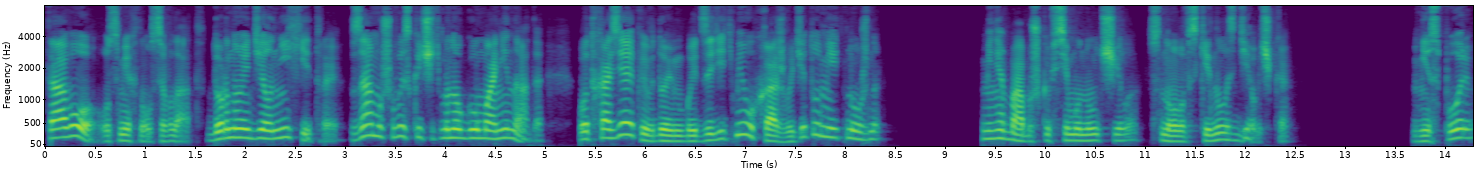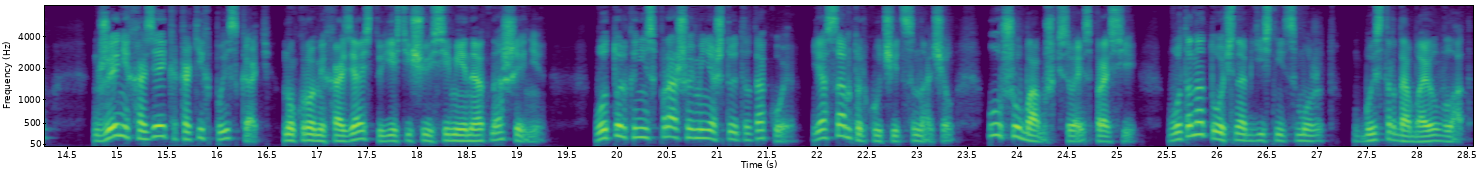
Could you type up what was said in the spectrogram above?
«Того», — усмехнулся Влад. «Дурное дело не хитрое. Замуж выскочить много ума не надо. Вот хозяйкой в доме быть, за детьми ухаживать, это уметь нужно. Меня бабушка всему научила. Снова вскинулась девочка. Не спорю. Дженни хозяйка каких поискать. Но кроме хозяйства есть еще и семейные отношения. Вот только не спрашивай меня, что это такое. Я сам только учиться начал. Лучше у бабушки своей спроси. Вот она точно объяснить сможет. Быстро добавил Влад.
